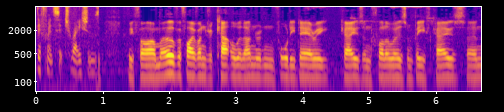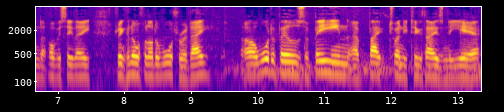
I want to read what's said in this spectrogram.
different situations. We farm over 500 cattle with 140 dairy cows and followers and beef cows, and obviously they drink an awful lot of water a day. Our water bills have been about 22,000 a year,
